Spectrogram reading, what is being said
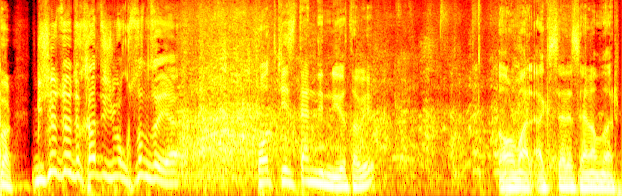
var. Bir şey söyledi kardeşim okusanıza ya. Podcast'ten dinliyor tabii. Normal Akisar'a selamlar.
